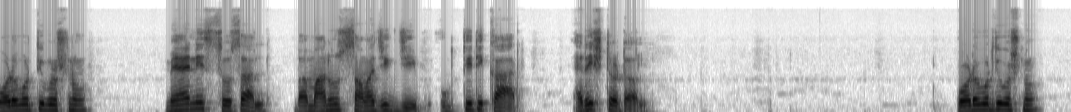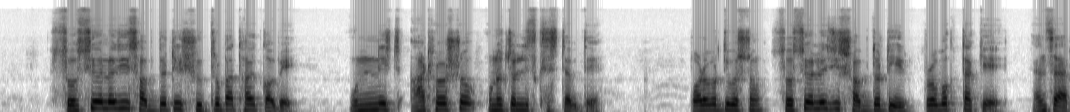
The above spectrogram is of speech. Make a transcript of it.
পরবর্তী প্রশ্ন, ম্যান ইজ সোশ্যাল বা মানুষ সামাজিক জীব, উক্তিটি কার? অ্যারিস্টটল। পরবর্তী প্রশ্ন সোশিওলজি শব্দটির সূত্রপাত হয় কবে? উনিশ, আঠারোশো উনচল্লিশ খ্রিস্টাব্দে। পরবর্তী প্রশ্ন সোশিওলজি শব্দটির প্রবক্তা কে? অ্যান্সার,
